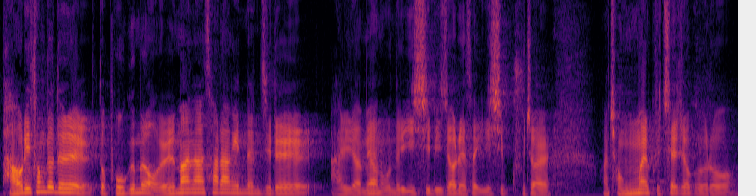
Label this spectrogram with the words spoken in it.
바울이 성도들 또 복음을 얼마나 사랑했는지를 알려면 오늘 22절에서 29절 정말 구체적으로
